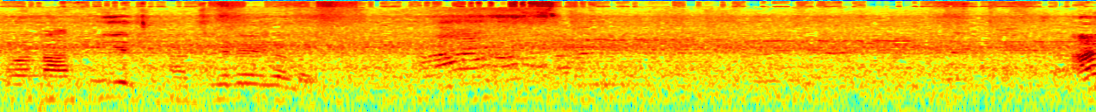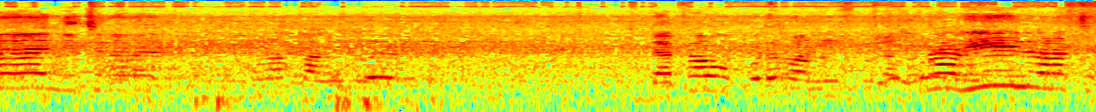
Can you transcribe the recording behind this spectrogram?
পুরো নাক নিচে নামে। দেখাও উপরে মানুষগুলো। ওরা রিল বানাচ্ছে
